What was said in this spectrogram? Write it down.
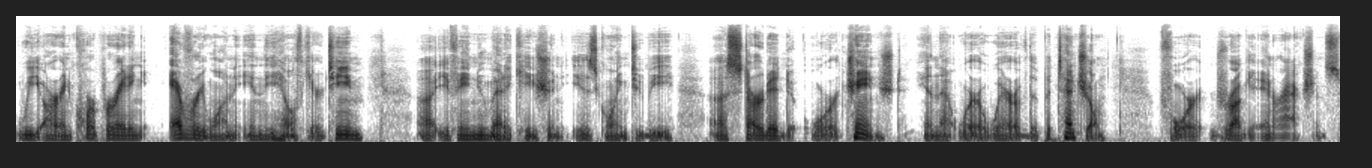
we are incorporating everyone in the healthcare team uh, if a new medication is going to be uh, started or changed, and that we're aware of the potential for drug interactions.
